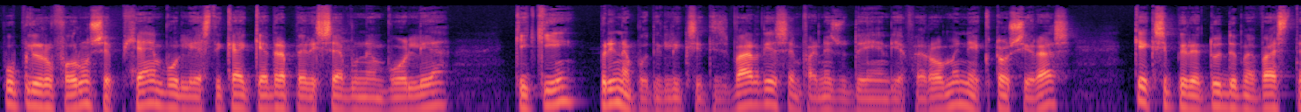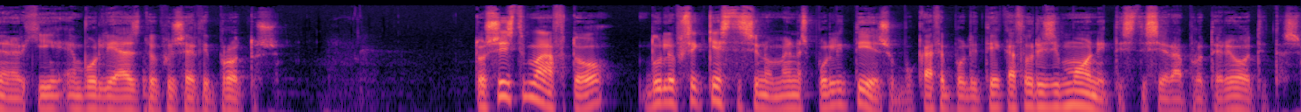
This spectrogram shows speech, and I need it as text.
που πληροφορούν σε ποια εμβολιαστικά κέντρα περισσεύουν εμβόλια και εκεί, πριν από τη λήξη της βάρδιας, εμφανίζονται οι ενδιαφερόμενοι εκτός σειράς και εξυπηρετούνται με βάση την αρχή εμβολιάζεται όποιος έρθει πρώτος. Το σύστημα αυτό δούλεψε και στις Ηνωμένες Πολιτείες, όπου κάθε πολιτεία καθορίζει μόνη της τη σειρά προτεραιότητας.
